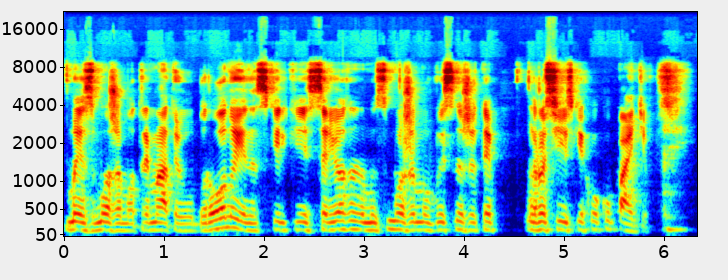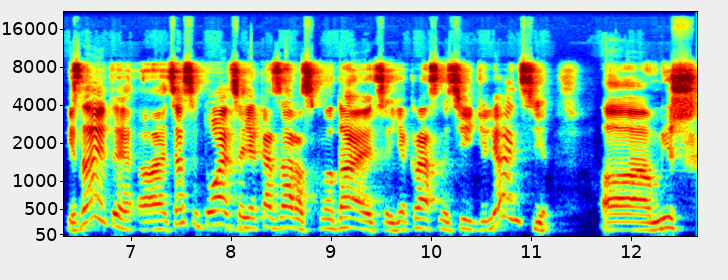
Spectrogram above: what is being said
ми зможемо тримати оборону, і наскільки серйозно ми зможемо виснажити російських окупантів. І знаєте, ця ситуація, яка зараз складається якраз на цій ділянці між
